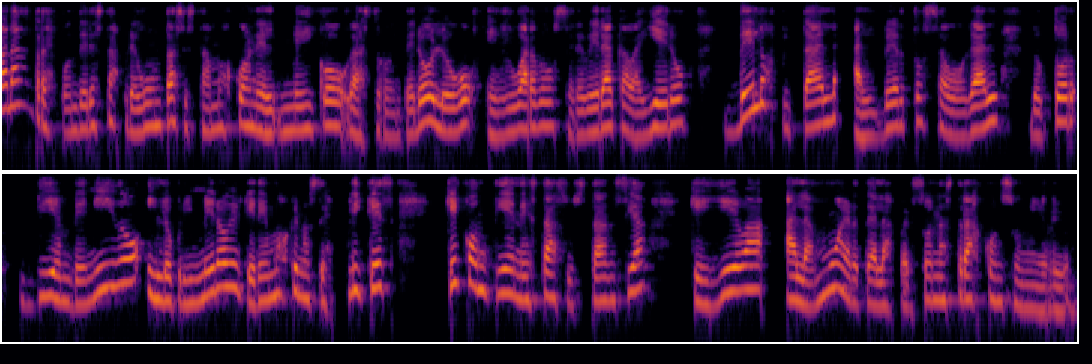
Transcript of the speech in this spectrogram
Para responder estas preguntas estamos con el médico gastroenterólogo Eduardo Cervera Caballero del Hospital Alberto Sabogal. Doctor, bienvenido y lo primero que queremos que nos expliques qué contiene esta sustancia que lleva a la muerte a las personas tras consumirlo.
